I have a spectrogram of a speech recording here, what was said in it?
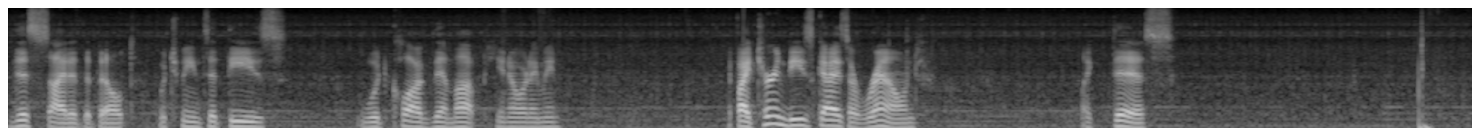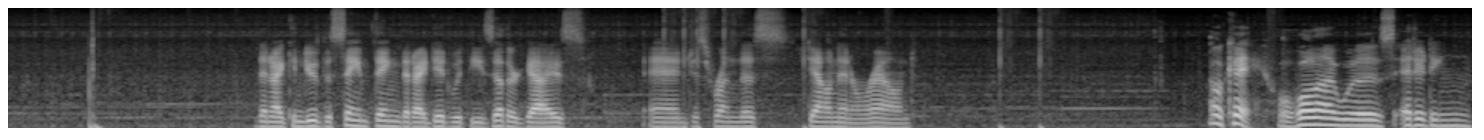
this side of the belt, which means that these would clog them up, you know what I mean? If I turn these guys around, like this, then I can do the same thing that I did with these other guys, and just run this down and around. Okay, well while I was editing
